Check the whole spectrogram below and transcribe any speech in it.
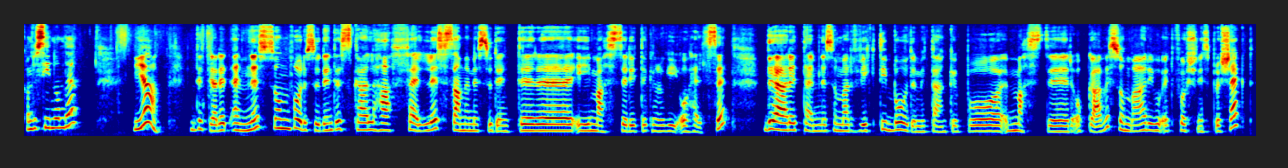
kan du si noe om det? Ja, dette er et emne som våre studenter skal ha felles sammen med studenter eh, i master i teknologi og helse. Det er et emne som er viktig både med tanke på masteroppgave, som er jo et forskningsprosjekt.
